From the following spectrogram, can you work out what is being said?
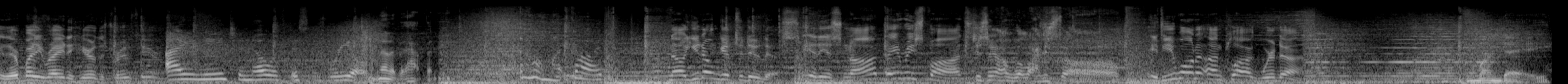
Is everybody ready to hear the truth here? I need to know if this is real. None of it happened. Oh my God. No, you don't get to do this. It is not a response to say, oh, well, I just, oh. If you want to unplug, we're done. Monday.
